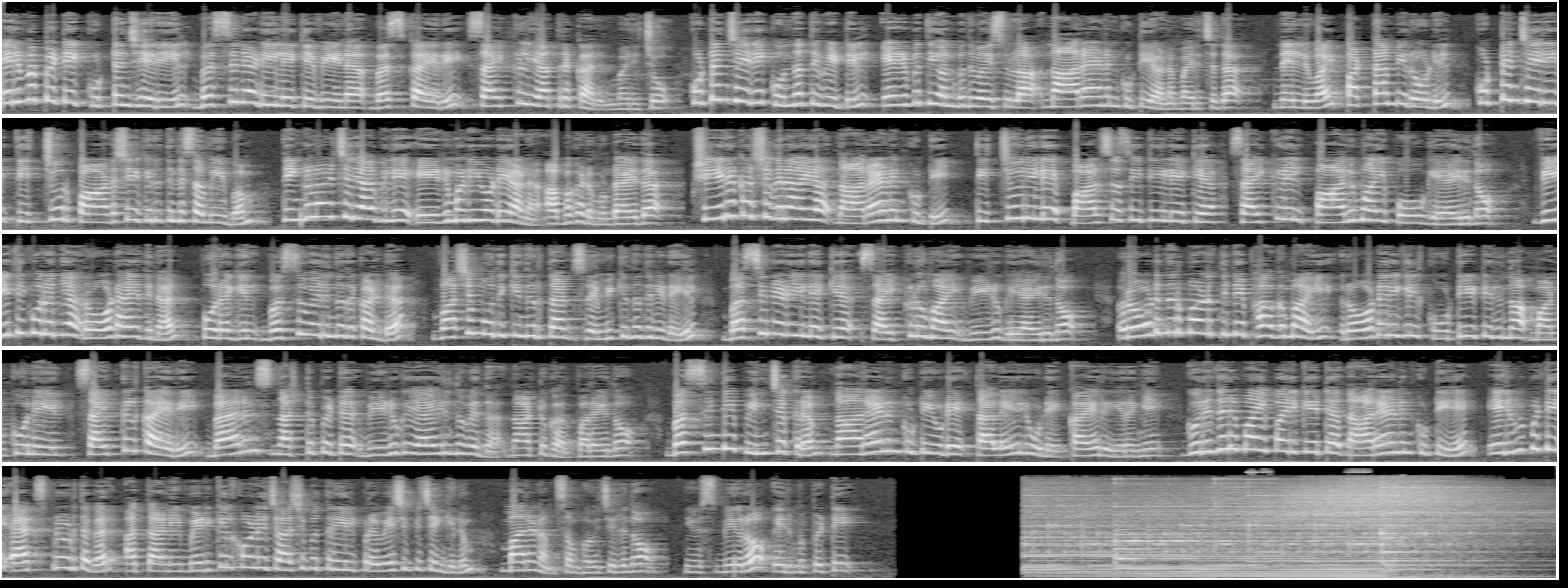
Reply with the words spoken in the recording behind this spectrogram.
Erumapetty കുട്ടഞ്ചേരിയിൽ ബസ്സിനടിയിലേക്ക് വീണ് bus കയറി സൈക്കിൾ യാത്രക്കാരൻ മരിച്ചു. കുട്ടഞ്ചേരി കുന്നത്ത് വീട്ടിൽ എഴുപത്തിയൊൻപത് വയസ്സുള്ള നാരായണൻകുട്ടിയാണ് മരിച്ചത്. നെല്ലുവായി പട്ടാമ്പി റോഡിൽ കുട്ടഞ്ചേരി തിച്ചൂർ പാടശേഖരത്തിന് സമീപം തിങ്കളാഴ്ച രാവിലെ ഏഴുമണിയോടെയാണ് അപകടമുണ്ടായത്. ക്ഷീരകർഷകനായ നാരായണൻകുട്ടി തിച്ചൂരിലെ പാൽ സൊസൈറ്റിയിലേക്ക് സൈക്കിളിൽ പാലുമായി പോവുകയായിരുന്നു. വീതി കുറഞ്ഞ റോഡായതിനാൽ പുറകിൽ ബസ് വരുന്നത് കണ്ട് വശം ഒതുക്കി നിർത്താൻ ശ്രമിക്കുന്നതിനിടയിൽ ബസ്സിനടിയിലേക്ക് സൈക്കിളുമായി വീഴുകയായിരുന്നു. റോഡ് നിർമ്മാണത്തിന്റെ ഭാഗമായി റോഡരികിൽ കൂട്ടിയിട്ടിരുന്ന മൺകൂനയിൽ സൈക്കിൾ കയറി ബാലൻസ് നഷ്ടപ്പെട്ട് വീഴുകയായിരുന്നുവെന്ന് നാട്ടുകാർ പറയുന്നു. ബസിന്റെ പിൻചക്രം നാരായണൻകുട്ടിയുടെ തലയിലൂടെ കയറിയിറങ്ങി. ഗുരുതരമായി പരിക്കേറ്റ നാരായണൻകുട്ടിയെ എരുമപ്പെട്ടി ആക്സ് പ്രവർത്തകർ അത്താണി മെഡിക്കൽ കോളേജ് ആശുപത്രിയിൽ പ്രവേശിപ്പിച്ചെങ്കിലും മരണം സംഭവിച്ചിരുന്നു. News bureau Erumapetty.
